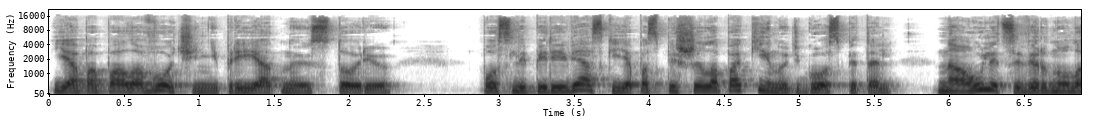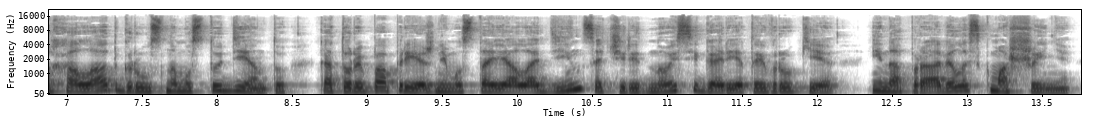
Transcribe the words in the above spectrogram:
Я попала в очень неприятную историю. После перевязки я поспешила покинуть госпиталь. На улице вернула халат грустному студенту, который по-прежнему стоял один с очередной сигаретой в руке, и направилась к машине.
